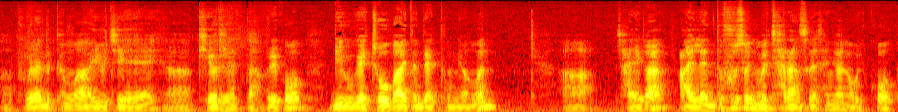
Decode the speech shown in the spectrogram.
어, 북일랜드 평화 유지에 어, 기여를 했다. 그리고 미국의 조 바이든 대통령은 어, 자기가 아일랜드 후손임을 자랑스럽게 생각하고 있고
